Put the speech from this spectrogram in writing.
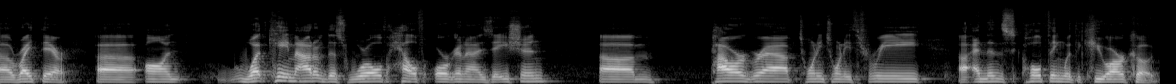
uh, right there uh, on what came out of this World Health Organization um, Power Grab 2023, uh, and then this whole thing with the QR code.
